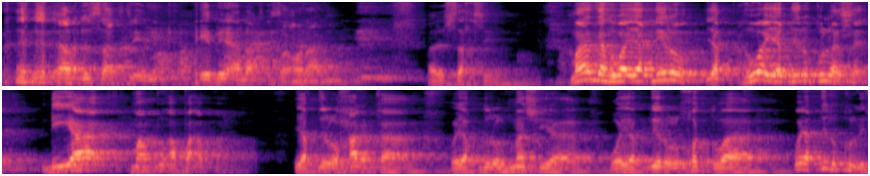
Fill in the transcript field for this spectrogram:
Waladu saksin ini anak seseorang. Waladu saksin Mada huwa yakdiru yak huwa yakdiru kulla dia mampu apa-apa. Yaqdirul haraka wa yaqdirul masya wa yaqdirul khutwa wa yaqdiru kulli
